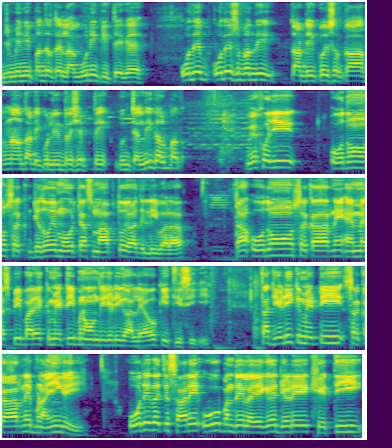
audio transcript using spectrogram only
ਜ਼ਮੀਨੀ ਪੱਧਰ ਤੇ ਲਾਗੂ ਨਹੀਂ ਕੀਤੇ ਗਏ। ਉਹਦੇ ਉਹਦੇ ਸੰਬੰਧੀ ਤੁਹਾਡੀ ਕੋਈ ਸਰਕਾਰ ਨਾਲ ਤੁਹਾਡੀ ਕੋਈ ਲੀਡਰਸ਼ਿਪ ਦੀ ਕੋਈ ਚੱਲੀ ਗੱਲਬਾਤ? ਵੇਖੋ ਜੀ, ਉਦੋਂ ਸਰਕ- ਜਦੋਂ ਇਹ ਮੋਰਚਾ ਸਮਾਪਤ ਹੋਇਆ ਦਿੱਲੀ ਵਾਲਾ, ਤਾਂ ਉਦੋਂ ਸਰਕਾਰ ਨੇ ਐਮਐਸਪੀ ਬਾਰੇ ਕਮੇਟੀ ਬਣਾਉਣ ਦੀ ਜਿਹੜੀ ਗੱਲ ਆ, ਉਹ ਕੀਤੀ ਸੀਗੀ। ਤਾਂ ਜਿਹੜੀ ਕਮੇਟੀ ਸਰਕਾਰ ਨੇ ਬਣਾਈ ਗਈ, ਉਹਦੇ ਵਿੱਚ ਸਾਰੇ ਉਹ ਬੰਦੇ ਲਏ ਗਏ ਜਿਹੜੇ ਖੇਤੀ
